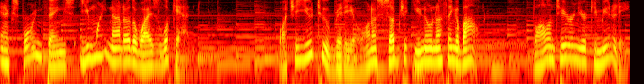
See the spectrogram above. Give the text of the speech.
and exploring things you might not otherwise look at. Watch a YouTube video on a subject you know nothing about. Volunteer in your community.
